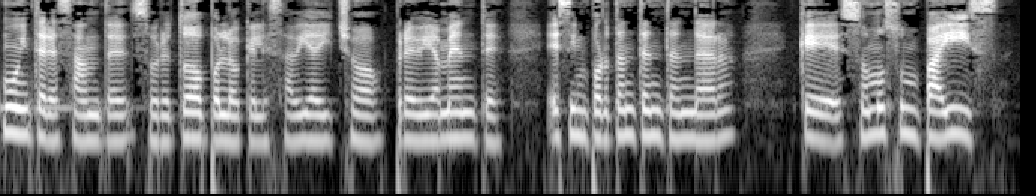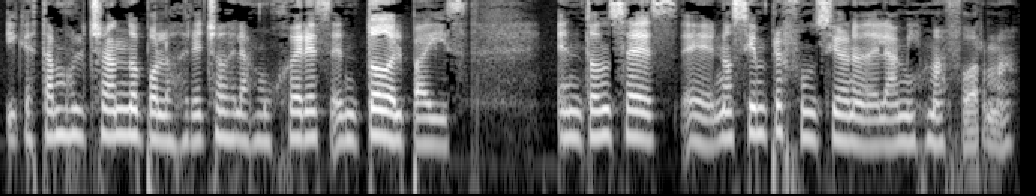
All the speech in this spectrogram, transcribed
muy interesante, sobre todo por lo que les había dicho previamente. Es importante entender que somos un país y que estamos luchando por los derechos de las mujeres en todo el país. Entonces, eh, no siempre funciona de la misma forma.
